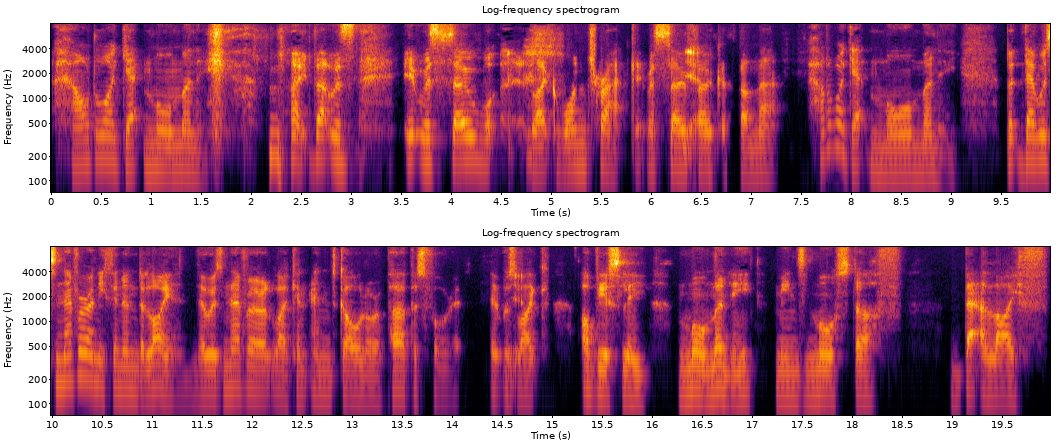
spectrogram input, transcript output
how do I get more money? like that was it was so like one track it was so yeah. focused on that how do i get more money but there was never anything underlying there was never like an end goal or a purpose for it it was yeah. like obviously more money means more stuff better life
